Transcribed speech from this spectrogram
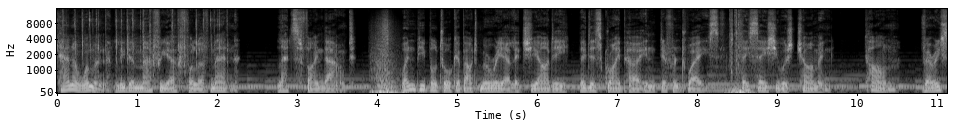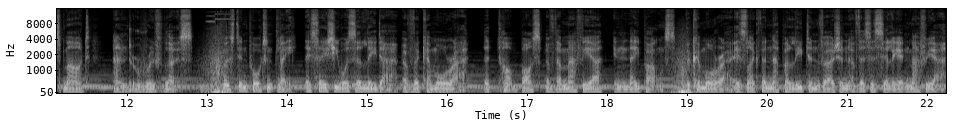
Can a woman lead a mafia full of men? Let's find out. When people talk about Maria Licciardi, they describe her in different ways. They say she was charming, calm, very smart, and ruthless. Most importantly, they say she was the leader of the Camorra, the top boss of the mafia in Naples. The Camorra is like the Napolitan version of the Sicilian mafia.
